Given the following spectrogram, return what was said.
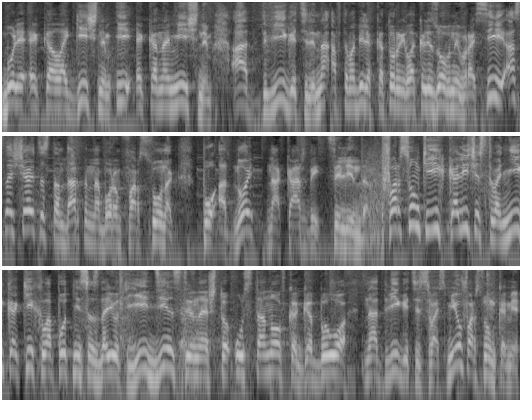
более экологичным и экономичным. А двигатели на автомобилях, которые локализованы в России, оснащаются стандартным набором форсунок по одной на каждый цилиндр. Форсунки их количество никаких хлопот не создают. Единственное Единственное, что установка ГБО на двигатель с восьмью форсунками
